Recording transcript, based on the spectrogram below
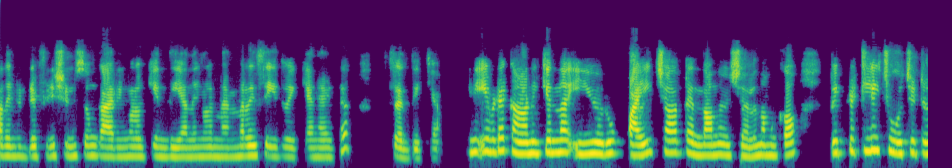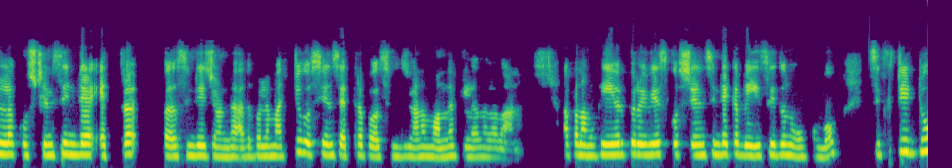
അതിന്റെ ഡെഫിനിഷൻസും കാര്യങ്ങളൊക്കെ എന്ത് ചെയ്യാം? നിങ്ങൾ മെമ്മറൈസ് ചെയ്ത് വെക്കാനായിട്ട് ശ്രദ്ധിക്കാം. ഇനി ഇവിടെ കാണിക്കുന്ന ഈ ഒരു പൈ ചാർട്ട് എന്താന്ന് വെച്ചാൽ നമുക്ക് റിപ്പീറ്റ്ലി ചോദിച്ചിട്ടുള്ള ക്വസ്റ്റ്യൻസിന്റെ എത്ര പെർസെന്റേജ് ഉണ്ട്. അതുപോലെ മറ്റു ക്വസ്റ്റ്യൻസ് എത്ര പെർസെന്റേജിലാണ് വന്നിട്ടുള്ളത് എന്നുള്ളതാണ് അപ്പൊ നമുക്ക് ഈ ഒരു പ്രീവിയസ് ക്വസ്റ്റ്യൻസിന്റെ ഒക്കെ ബേസ് ചെയ്ത് നോക്കുമ്പോൾ സിക്സ്റ്റി ടു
